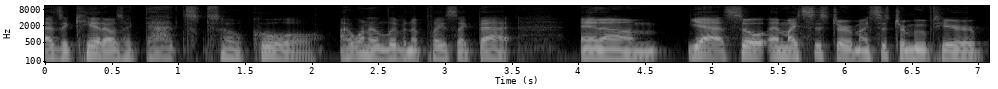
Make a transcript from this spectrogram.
as a kid, I was like, that's so cool. I want to live in a place like that. And um, yeah, so and my sister, my sister moved here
